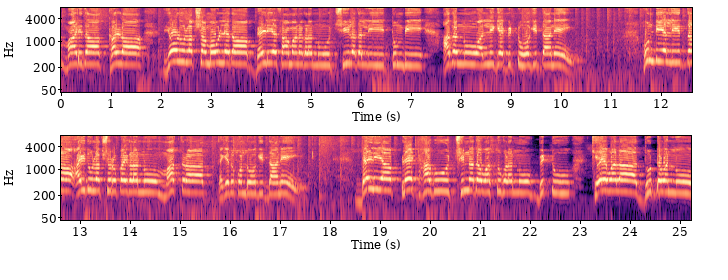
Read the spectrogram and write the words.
ಮಾಡಿದ ಕಳ್ಳ ಏಳು ಲಕ್ಷ ಮೌಲ್ಯದ ಬೆಳ್ಳಿಯ ಸಾಮಾನುಗಳನ್ನು ಚೀಲದಲ್ಲಿ ತುಂಬಿ ಅದನ್ನು ಅಲ್ಲಿಗೆ ಬಿಟ್ಟು ಹೋಗಿದ್ದಾನೆ. ಹುಂಡಿಯಲ್ಲಿ ಇದ್ದ ಐದು ಲಕ್ಷ ರೂಪಾಯಿಗಳನ್ನು ಮಾತ್ರ ತೆಗೆದುಕೊಂಡು ಹೋಗಿದ್ದಾನೆ. ಬೆಳ್ಳಿಯ ಪ್ಲೇಟ್ ಹಾಗೂ ಚಿನ್ನದ ವಸ್ತುಗಳನ್ನು ಬಿಟ್ಟು ಕೇವಲ ದುಡ್ಡವನ್ನು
